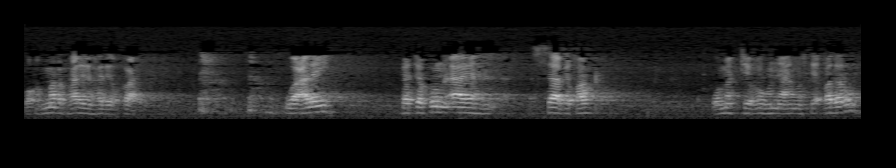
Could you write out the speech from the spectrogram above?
وقد مرت علينا هذه القاعدة. وعليه فتكون الآية السابقة ومتعوهن على المسلم قدره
